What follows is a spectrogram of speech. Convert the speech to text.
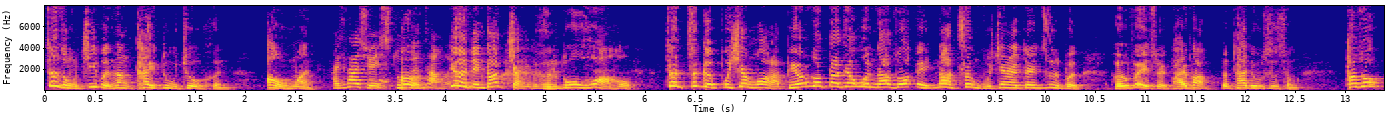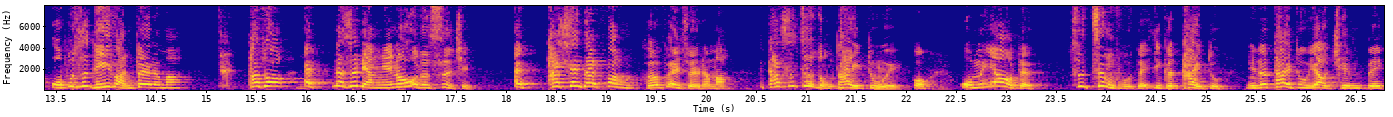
这种基本上态度就很傲慢。还是他学苏贞昌的？第二点，他讲的很多话吼，这这个不像话了。比方说，大家问他说：“哎，那政府现在对日本核废水排放的态度是什么？”他说：“我不是提反对了吗？”他说：“哎，那是两年后的事情。”哎，他现在放核废水了吗？他是这种态度哎哦，我们要的。是政府的一个态度，你的态度要谦卑，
